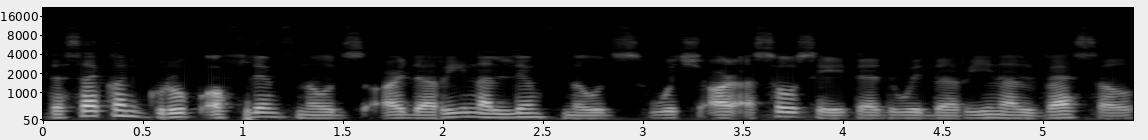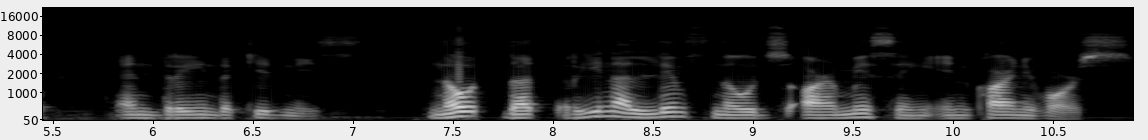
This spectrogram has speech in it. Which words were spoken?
The second group of lymph nodes are the renal lymph nodes which are associated with the renal vessel and drain the kidneys. Note that renal lymph nodes are missing in carnivores.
